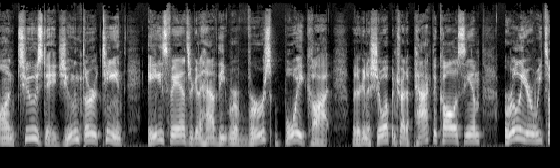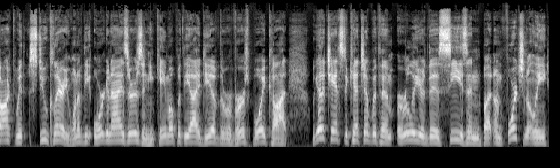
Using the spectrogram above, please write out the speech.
on Tuesday, June 13th, A's fans are going to have the reverse boycott, where they're going to show up and try to pack the Coliseum. Earlier, we talked with Stu Clary, one of the organizers, and he came up with the idea of the reverse boycott. We got a chance to catch up with him earlier this season, but unfortunately,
